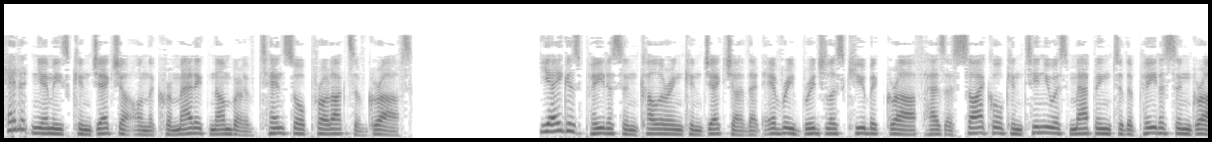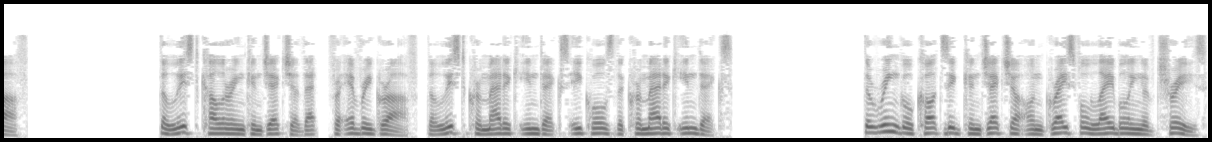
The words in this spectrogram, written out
Hedetniemi's conjecture on the chromatic number of tensor products of graphs. Jaegers-Petersen coloring conjecture that every bridgeless cubic graph has a cycle continuous mapping to the Petersen graph the list coloring conjecture that, for every graph, the list chromatic index equals the chromatic index. The Ringel-Kotzig conjecture on graceful labeling of trees.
